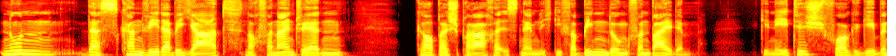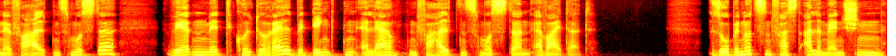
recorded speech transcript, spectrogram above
Nun, das kann weder bejaht noch verneint werden. Körpersprache ist nämlich die Verbindung von beidem. Genetisch vorgegebene Verhaltensmuster werden mit kulturell bedingten erlernten Verhaltensmustern erweitert. So benutzen fast alle Menschen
